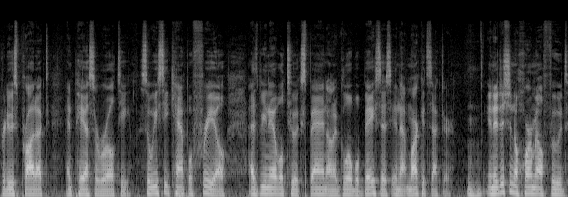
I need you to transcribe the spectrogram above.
produce product, and pay us a royalty. So we see Campofrio as being able to expand on a global basis in that market sector. Mm-hmm. In addition to Hormel Foods,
